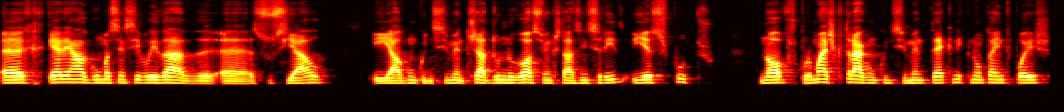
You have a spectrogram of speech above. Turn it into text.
que requerem alguma sensibilidade eh, social e algum conhecimento já do negócio em que estás inserido, e esses putos novos, por mais que tragam conhecimento técnico, não têm depois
